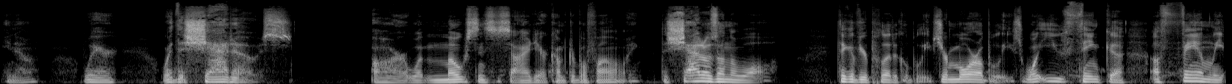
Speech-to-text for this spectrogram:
you know, where where the shadows are what most in society are comfortable following. The shadows on the wall. Think of your political beliefs, your moral beliefs, what you think a, a family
